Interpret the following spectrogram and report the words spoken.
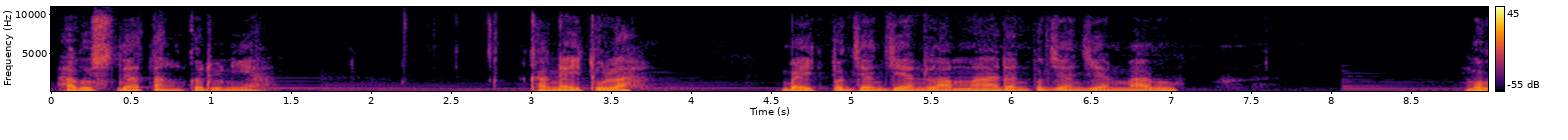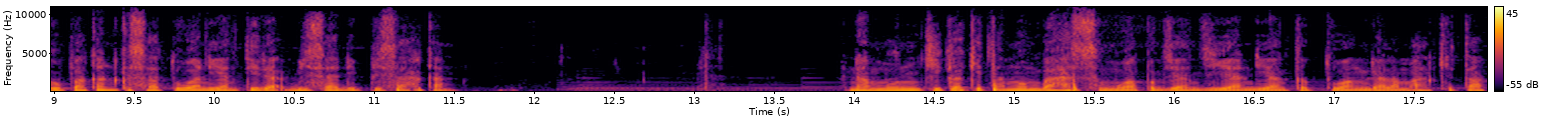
harus datang ke dunia. Karena itulah, baik perjanjian lama dan perjanjian baru merupakan kesatuan yang tidak bisa dipisahkan. Namun, jika kita membahas semua perjanjian yang tertuang dalam Alkitab,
